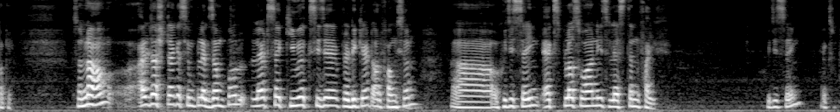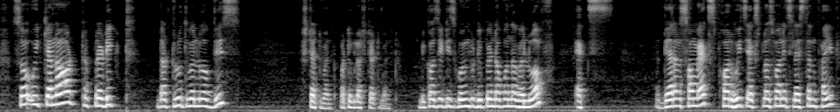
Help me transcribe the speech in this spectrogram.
Okay. So now i'll just take a simple example. Let's say qx is a predicate or function uh, which is saying x plus 1 is less than 5 which is saying x. So we cannot predict the truth value of this statement particular statement because it is going to depend upon the value of x there are some x for which x plus 1 is less than 5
